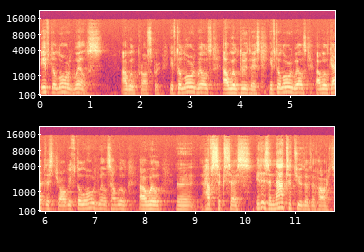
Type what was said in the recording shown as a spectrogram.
If the Lord wills, I will prosper. If the Lord wills, I will do this. If the Lord wills, I will get this job. If the Lord wills, I will, I will uh, have success. It is an attitude of the heart.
